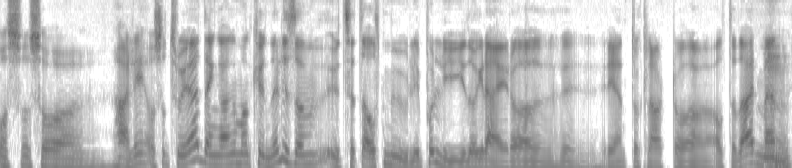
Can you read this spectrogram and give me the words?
også så herlig. Og så tror jeg den gangen man kunne liksom utsette alt mulig på lyd og greier og eh, rent og klart og alt det der, men Mm.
